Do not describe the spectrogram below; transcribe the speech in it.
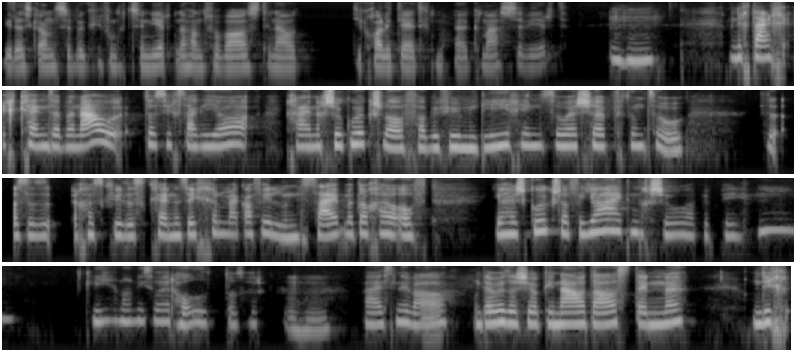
wie das Ganze wirklich funktioniert und anhand von was dann auch die Qualität äh, gemessen wird. mhm. Und ich denke, ich kenne es eben auch, dass ich sage, ja, ich habe eigentlich schon gut geschlafen, aber ich fühle mich gleich so erschöpft und so. Also, ich habe das Gefühl, das kennen sicher mega viele. Und das sagt man doch auch oft, ja, hast du gut geschlafen? Ja, eigentlich schon, aber ich bin hm, gleich noch nicht so erholt oder Mhm. weiß nicht was. Und eben, das ist ja genau das dann. Und ich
